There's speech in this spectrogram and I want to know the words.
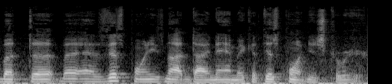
But, uh, but at this point, he's not dynamic at this point in his career.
